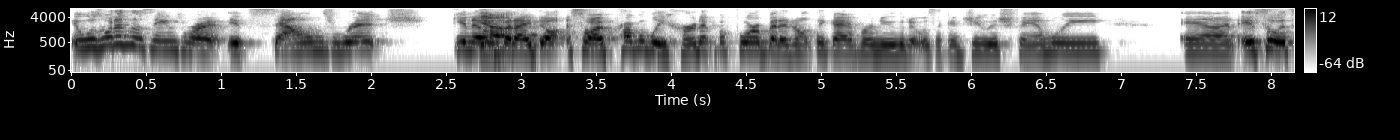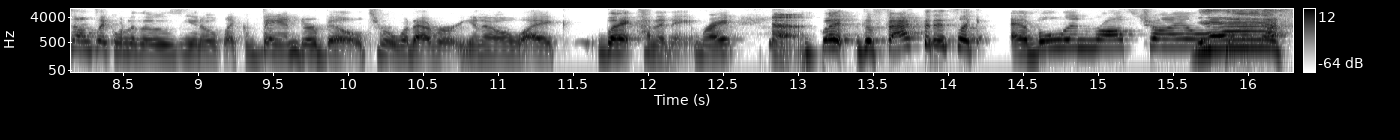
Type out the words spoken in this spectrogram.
it was one of those names where it sounds rich, you know, Yeah. but I don't so I've probably heard it before, but I don't think I ever knew that it was like a Jewish family. And it, so it sounds like one of those, you know, like Vanderbilt or whatever, you know, like that kind of name, right? Yeah. But the fact that it's like Evelyn Rothschild, like, that's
